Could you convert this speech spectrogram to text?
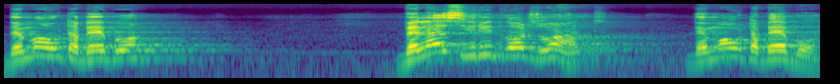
the more utabebwa. The less you read God's word, the more utabebwa.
